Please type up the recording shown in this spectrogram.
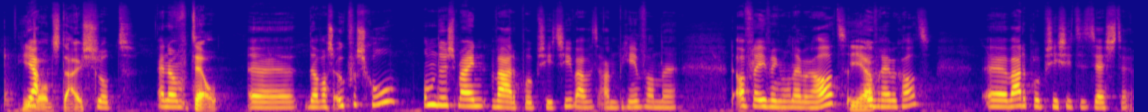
hier Ja, bij ons thuis. Klopt. En dan, Vertel. eh, dat was ook voor school. Om dus mijn waardepropositie, waar we het aan het begin van eh, de aflevering van hebben gehad, Ja. over hebben gehad, eh, waardepropositie te testen.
